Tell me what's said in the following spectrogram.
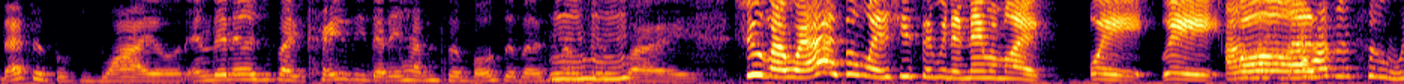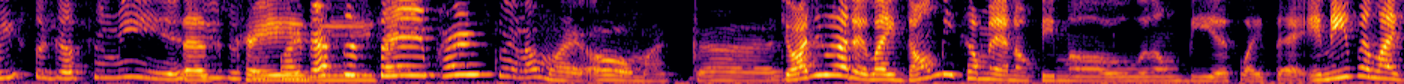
That just was wild. And then it was just like crazy that it happened to both of us. And I'm Mhm. just like, she was like, "Well, I had someone," and she sent me the name. I'm like, "Wait, wait, I was like, that happened two weeks ago to me. And That's she just was like, that's the same person. I'm like, oh my god. Y'all just gotta like, don't be coming at no female with no BS like that. And even like,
